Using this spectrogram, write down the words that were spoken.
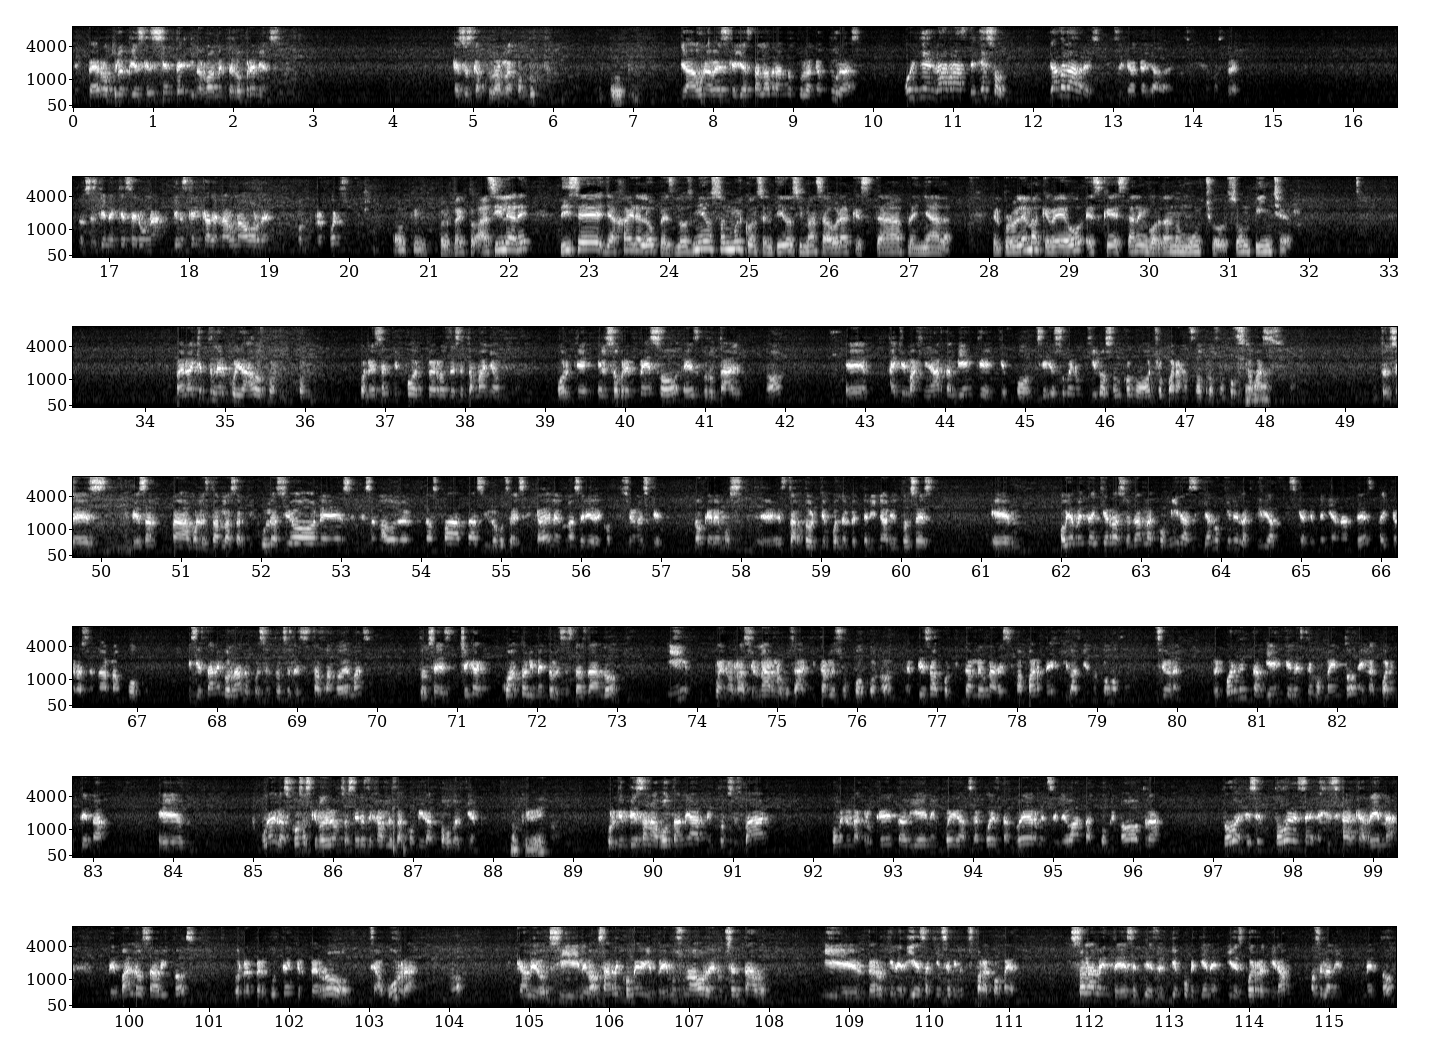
El perro tú le pides que se siente y normalmente lo premias. Eso es capturar la conducta. Okay. Ya una vez que ella está ladrando, tú la capturas. Muy bien, ladraste, eso, ya no ladres. Y se queda callada, Entonces tiene que ser una, tienes que encadenar una orden con un refuerzo. Ok, perfecto. Así le haré. Dice Yajaira López, los míos son muy consentidos y más ahora que está preñada. El problema que veo es que están engordando mucho, son pincher. Bueno, hay que tener cuidado con, con, ese tipo de perros de ese tamaño, porque el sobrepeso es brutal, ¿no? Eh, hay que imaginar también que, si ellos suben un kilo son como ocho para nosotros, un poquito más. Entonces empiezan a molestar las articulaciones, empiezan a doler las patas y luego se desencadenan una serie de condiciones que no queremos eh, estar todo el tiempo en el veterinario. Entonces, eh, obviamente hay que racionar la comida. Si ya no tiene la actividad física que tenían antes, hay que racionarla un poco. Y si están engordando, pues entonces les estás dando de más. Entonces, checa cuánto alimento les estás dando y, bueno, racionarlo, o sea, quitarles un poco, ¿no? Empieza por quitarle una décima parte y vas viendo cómo Recuerden también que en este momento, en la cuarentena, eh, una de las cosas que no debemos hacer es dejarles la comida todo el tiempo. Ok. Porque empiezan a botanear, entonces van, comen una croqueta, vienen, juegan, se acuestan, duermen, se levantan, comen otra. Toda, ese, toda esa, esa cadena de malos hábitos pues repercute en que el perro se aburra, ¿no? En cambio, si le vamos a dar de comer y le pedimos una orden, un sentado, y el perro tiene 10 a 15 minutos para comer. Y solamente ese es el tiempo que tiene y después retiramos el alimento.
